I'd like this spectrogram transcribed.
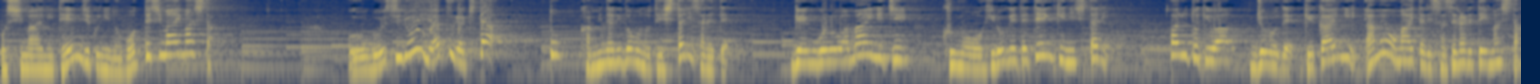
おしまいに天竺に登ってしまいました。面白いやつが来たと雷どもの手下にされて源五郎は毎日雲を広げて天気にしたりある時はジョロで下界に雨をまいたりさせられていました。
